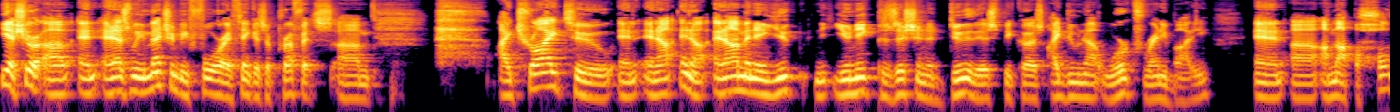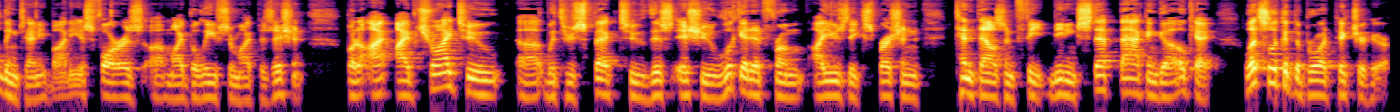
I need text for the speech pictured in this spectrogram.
Yeah, sure. Uh, and and as we mentioned before, I think as a preface, um, I try to, and and I, you know, and I'm in a u- unique position to do this because I do not work for anybody, and uh, I'm not beholden to anybody as far as uh, my beliefs or my position. But I, I've tried to, uh, with respect to this issue, look at it from I use the expression ten thousand feet, meaning step back and go, okay Let's look at the broad picture here.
